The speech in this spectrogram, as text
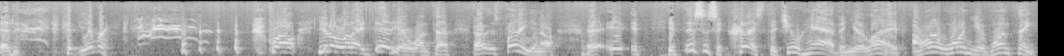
And have you ever well, you know what I did here one time? It was funny, you know. Uh, if, if this is a curse that you have in your life, I want to warn you of one thing.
